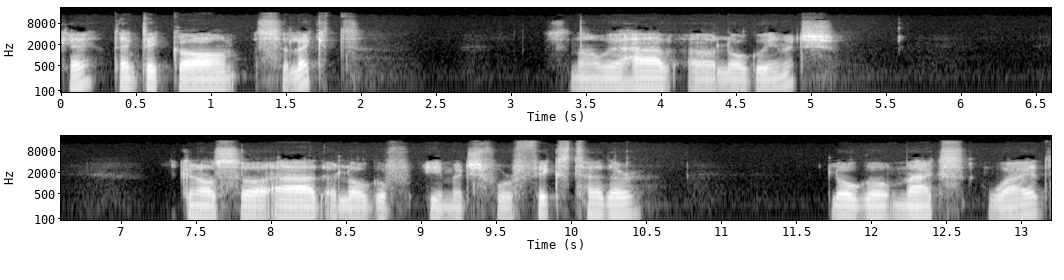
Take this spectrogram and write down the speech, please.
okay then click on select. So now we have a logo image. You can also add a logo image for fixed header. Logo max wide.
